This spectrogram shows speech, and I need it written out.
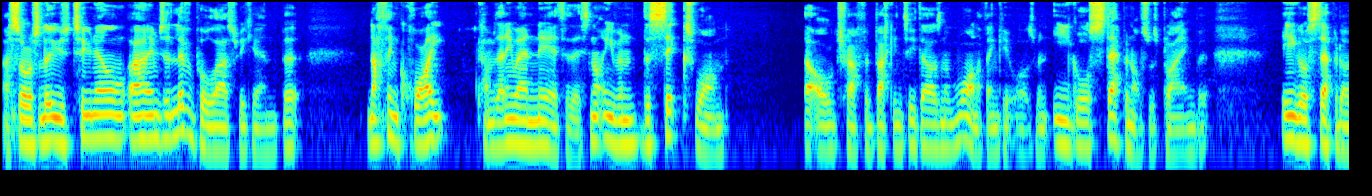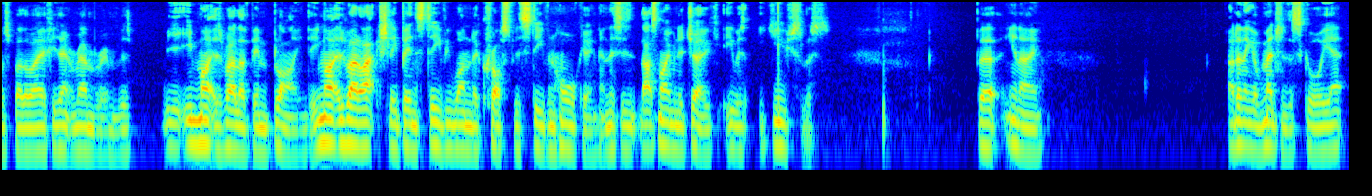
I saw us lose 2 0 at home to Liverpool last weekend, but nothing quite comes anywhere near to this. Not even the 6 1 at Old Trafford back in 2001, I think it was, when Igor Stepanovs was playing. But Igor Stepanovs, by the way, if you don't remember him, was he might as well have been blind. He might as well have actually been Stevie Wonder crossed with Stephen Hawking, and this is that's not even a joke. He was useless. But you know, I don't think I've mentioned the score yet,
